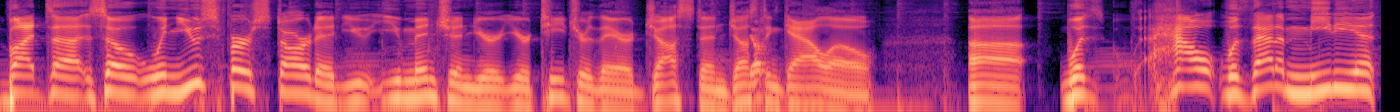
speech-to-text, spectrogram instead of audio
but uh, so when you first started, you you mentioned your your teacher there, Justin Justin Gallo. Uh, was how was that immediate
